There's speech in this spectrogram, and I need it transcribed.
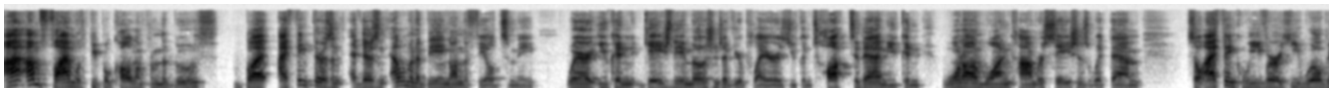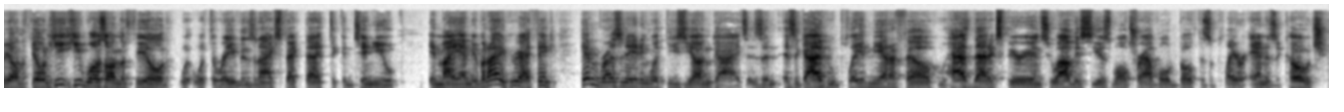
I, I'm fine with people calling from the booth, but I think there's an there's an element of being on the field to me where you can gauge the emotions of your players, you can talk to them, you can one-on-one conversations with them. So I think Weaver he will be on the field, and he he was on the field with, with the Ravens, and I expect that to continue in Miami. But I agree. I think him resonating with these young guys is an is a guy who played in the NFL, who has that experience, who obviously is well traveled both as a player and as a coach.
